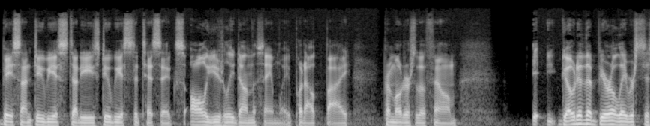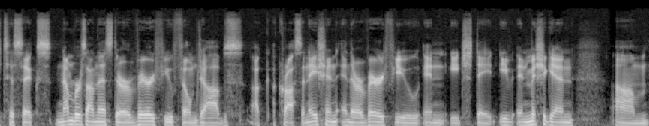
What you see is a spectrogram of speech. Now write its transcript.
based on dubious studies, dubious statistics, all usually done the same way, put out by promoters of the film. It, go to the Bureau of Labor Statistics numbers on this. There are very few film jobs across the nation, and there are very few in each state. In Michigan, um,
